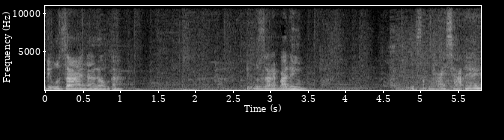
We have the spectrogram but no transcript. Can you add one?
liễu dài là đâu ta? Liễu dài ba đình phát nhái xa thế?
